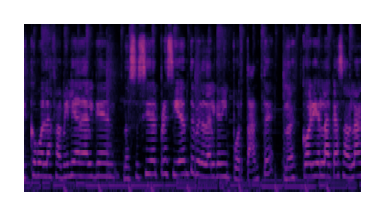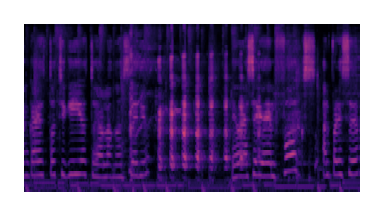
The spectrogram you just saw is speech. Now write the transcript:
Es como la familia de alguien, no sé si del presidente, pero de alguien importante. No es Cory en la Casa Blanca estos chiquillos, estoy hablando en serio. es una serie del Fox, al parecer.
